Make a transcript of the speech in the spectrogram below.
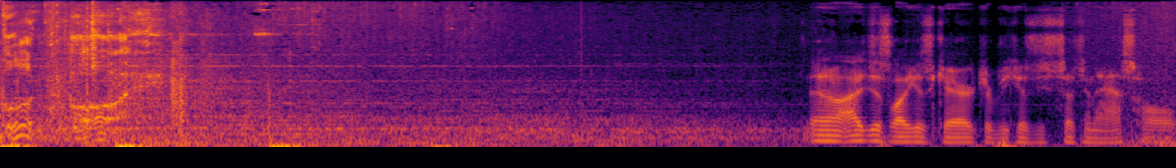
Good boy. You know, I just like his character because he's such an asshole.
